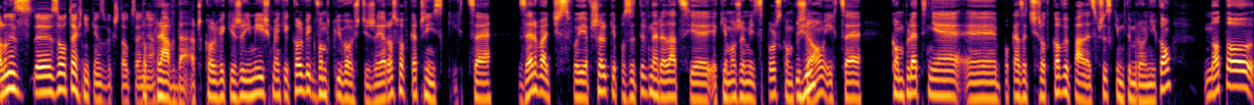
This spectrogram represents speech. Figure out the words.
Ale on jest e, zootechnikiem z wykształcenia. To prawda, aczkolwiek jeżeli mieliśmy jakiekolwiek wątpliwości, że Jarosław Kaczyński chce zerwać swoje wszelkie pozytywne relacje, jakie może mieć z polską wsią i chce kompletnie e, pokazać środkowy palec wszystkim tym rolnikom, no to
